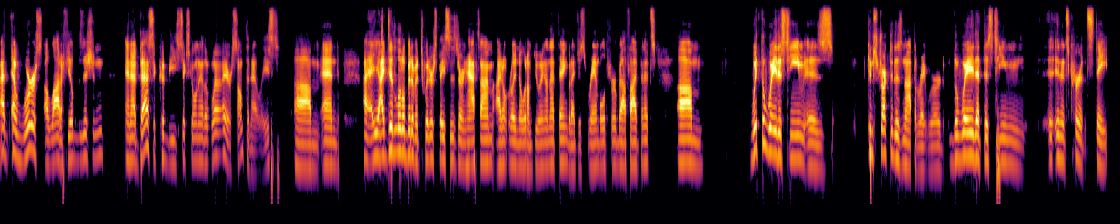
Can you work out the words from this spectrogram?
at, at worst a lot of field position, and at best it could be six going the other way or something at least. Um, and I, I did a little bit of a Twitter Spaces during halftime. I don't really know what I'm doing on that thing, but I just rambled for about five minutes. Um, with the way this team is constructed is not the right word. The way that this team in its current state,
